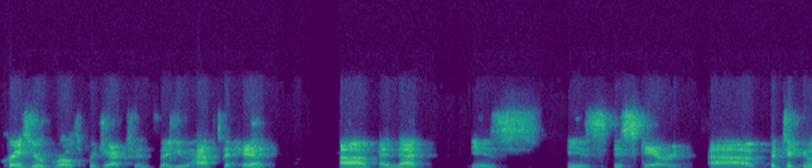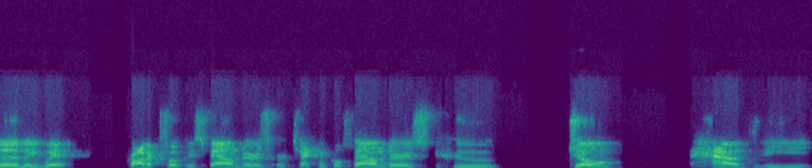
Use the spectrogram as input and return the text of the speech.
crazier growth projections that you have to hit, um, and that is is is scary, uh, particularly with product focused founders or technical founders who don't have the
